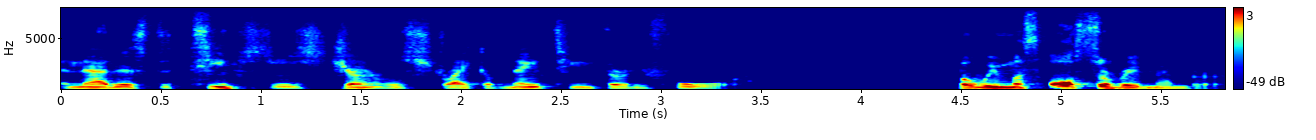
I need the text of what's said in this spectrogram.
and that is the Teamsters General Strike of 1934. But we must also remember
